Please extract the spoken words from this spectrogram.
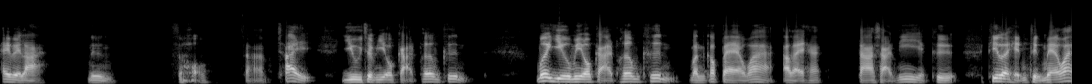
ให้เวลาหนึ่งสองสามใช่ยิวจะมีโอกาสเพิ่มขึ้น เมื่อยิวมีโอกาสเพิ่มขึ้น มันก็แปลว่าอะไรฮะ ตราสารหนี้คือ ที่เราเห็นถึงแม้ว่า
